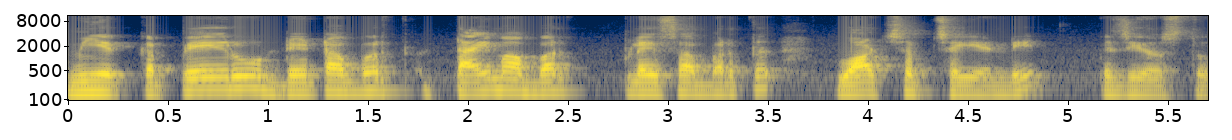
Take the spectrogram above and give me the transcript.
మీ యొక్క పేరు date of birth time of birth place of birth WhatsApp చేయండి విజయోస్తు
